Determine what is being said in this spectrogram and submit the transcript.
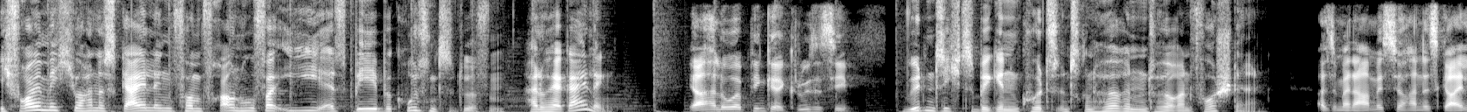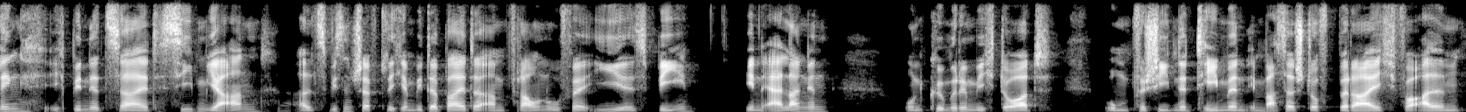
Ich freue mich, Johannes Geiling vom Fraunhofer IISB begrüßen zu dürfen. Hallo, Herr Geiling. Ja, hallo, Herr Pinker, grüße Sie. Würden Sie sich zu Beginn kurz unseren Hörerinnen und Hörern vorstellen? Also mein Name ist Johannes Geiling. Ich bin jetzt seit sieben Jahren als wissenschaftlicher Mitarbeiter am Fraunhofer ISB in Erlangen und kümmere mich dort um verschiedene Themen im Wasserstoffbereich, vor allem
